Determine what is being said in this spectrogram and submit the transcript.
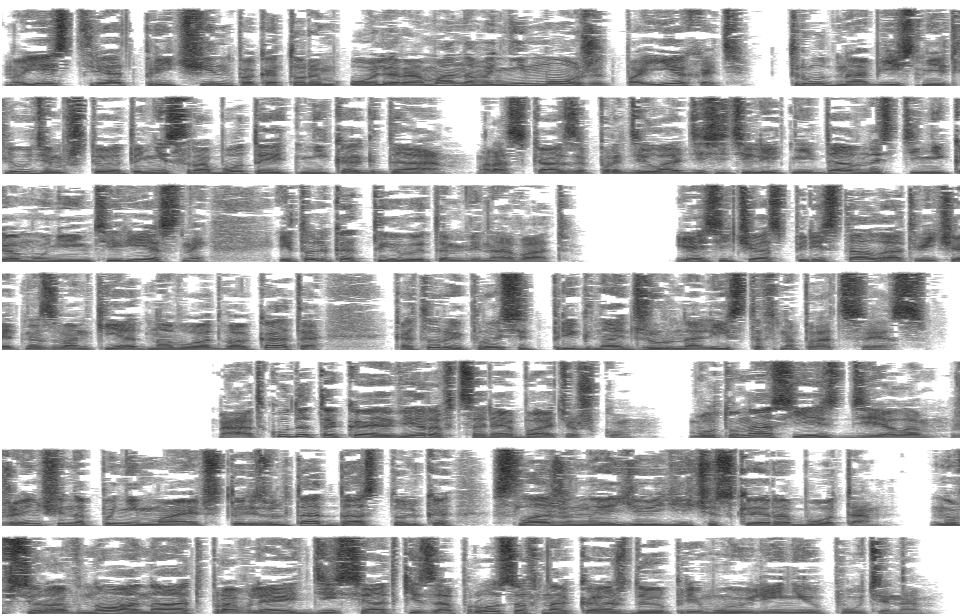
Но есть ряд причин, по которым Оля Романова не может поехать. Трудно объяснить людям, что это не сработает никогда. Рассказы про дела десятилетней давности никому не интересны, и только ты в этом виноват. Я сейчас перестала отвечать на звонки одного адвоката, который просит пригнать журналистов на процесс. А откуда такая вера в царя-батюшку? Вот у нас есть дело, женщина понимает, что результат даст только слаженная юридическая работа, но все равно она отправляет десятки запросов на каждую прямую линию Путина.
